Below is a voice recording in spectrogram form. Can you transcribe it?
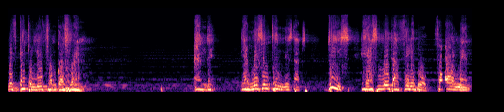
We've got to live from God's realm. And the, amazing thing is that this he has made available for all men.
